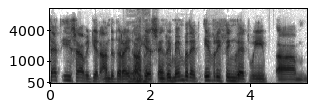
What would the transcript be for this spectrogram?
That is how we get under the radar, yes. And remember that everything that we um,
